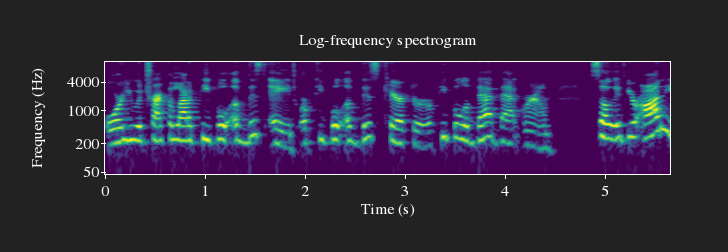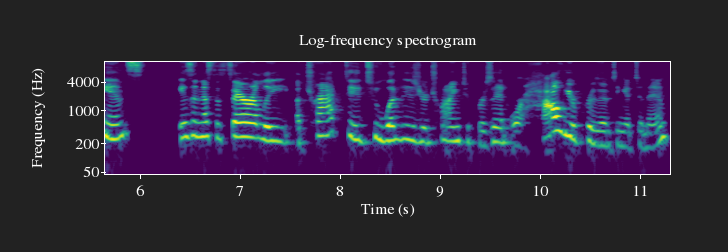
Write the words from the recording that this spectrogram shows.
or you attract a lot of people of this age or people of this character or people of that background. So if your audience isn't necessarily attracted to what it is you're trying to present or how you're presenting it to them,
